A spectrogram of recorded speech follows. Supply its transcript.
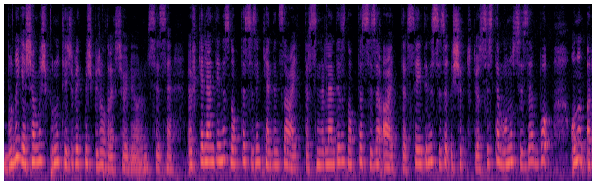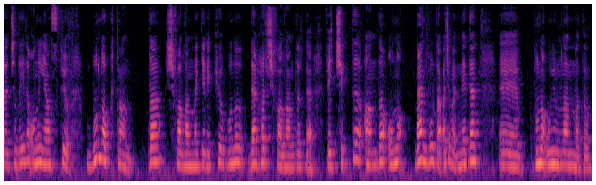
Bunu yaşamış, bunu tecrübe etmiş biri olarak söylüyorum size. Öfkelendiğiniz nokta sizin kendinize aittir. Sinirlendiğiniz nokta size aittir. Sevdiğiniz size ışık tutuyor. Sistem onu size bu onun aracılığıyla onu yansıtıyor. Bu noktan da şifalanma gerekiyor. Bunu derhal şifalandır der. Ve çıktığı anda onu ben burada acaba neden e, buna uyumlanmadım?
